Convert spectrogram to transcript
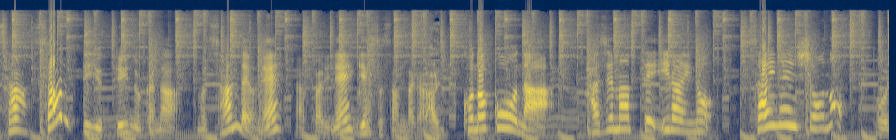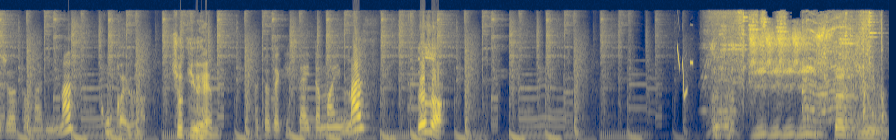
さんさんって言っていいのかな、まあ、さんだよねやっぱりねゲストさんだから、はいこのコーナー始まって以来の最年少の登場となります今回は初級編お届けしたいと思いますどうぞ G, G, G Stadio.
